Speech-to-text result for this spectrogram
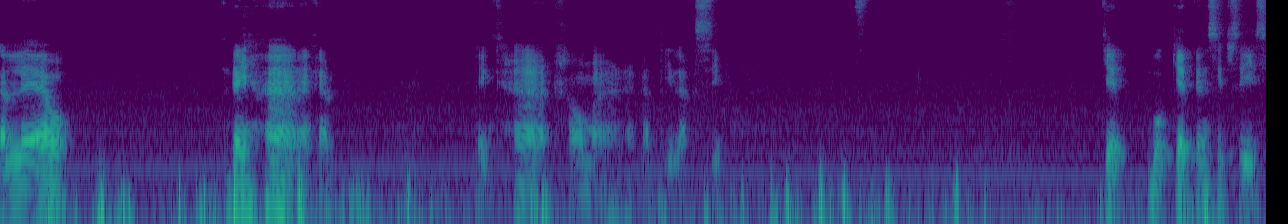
กันแล้วได้ 5 นะครับ เลข 5 เข้ามานะครับที่หลัก 10 7 บวก 7 เป็น 14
